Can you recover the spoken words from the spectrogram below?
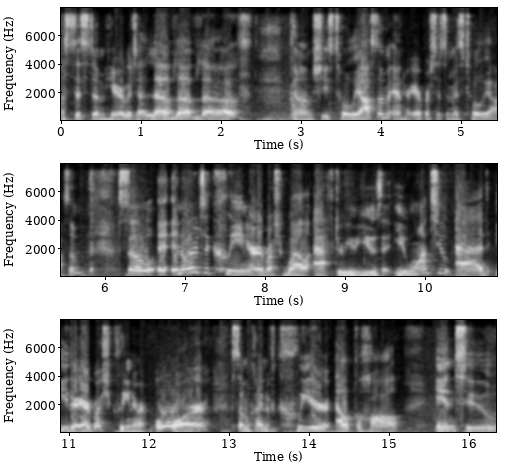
a system here, which I love, love, love. Um, she's totally awesome, and her airbrush system is totally awesome. So in order to clean your airbrush well after you use it, you want to add either airbrush cleaner or some kind of clear alcohol into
